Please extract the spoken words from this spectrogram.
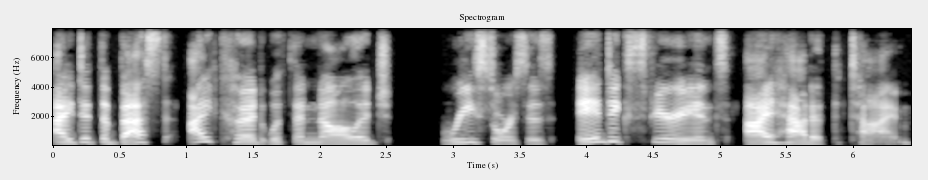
I did the best I could with the knowledge, resources, and experience I had at the time.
